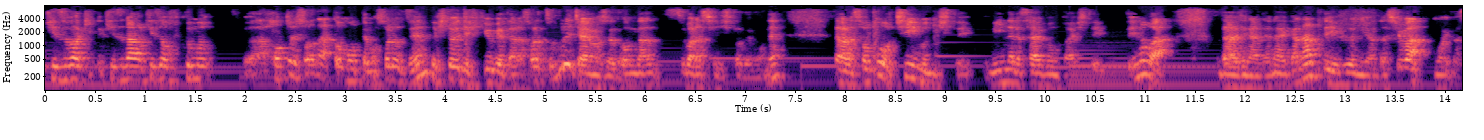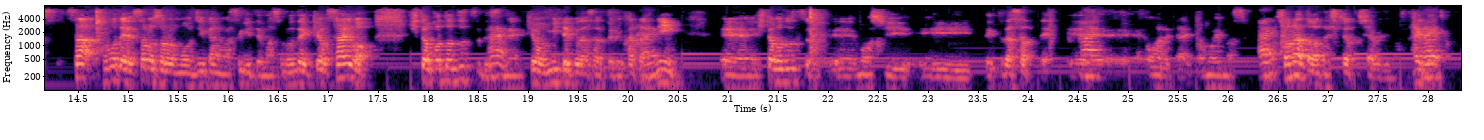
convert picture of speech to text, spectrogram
傷は、絆は傷を含む。うわ本当にそうだと思っても、それを全部一人で引き受けたら、それは潰れちゃいますよ。どんな素晴らしい人でもね。だからそこをチームにしていく。みんなで再分配していくっていうのが大事なんじゃないかなっていうふうに私は思います。さあ、そこでそろそろもう時間が過ぎてますので、今日最後、一言ずつですね、今日見てくださってる方に、えー一言ずつ、えー申し、えーくださって、えーはい終わりたいと思います。はいその後私ちょっと喋ります。はい、はい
